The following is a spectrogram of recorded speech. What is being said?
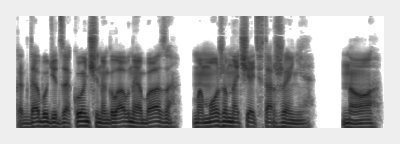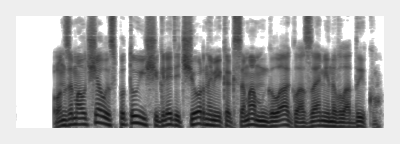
Когда будет закончена главная база, мы можем начать вторжение. Но... Он замолчал, испытующе, глядя черными, как сама мгла, глазами на владыку.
